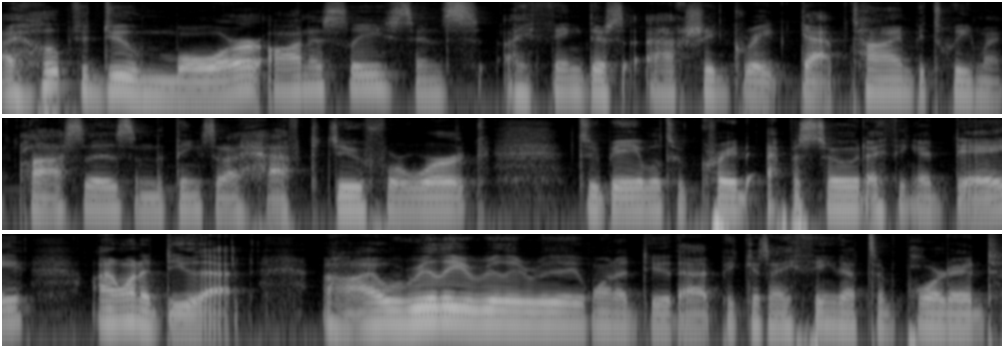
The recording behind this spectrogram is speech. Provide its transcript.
I hope to do more, honestly, since I think there's actually great gap time between my classes and the things that I have to do for work to be able to create episode, I think, a day. I want to do that. Uh, I really, really, really want to do that because I think that's important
